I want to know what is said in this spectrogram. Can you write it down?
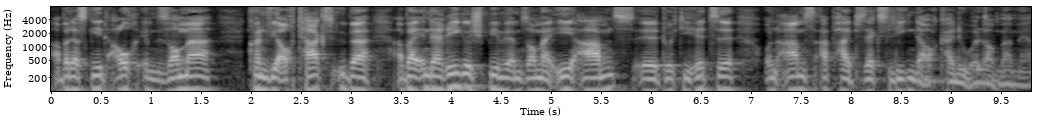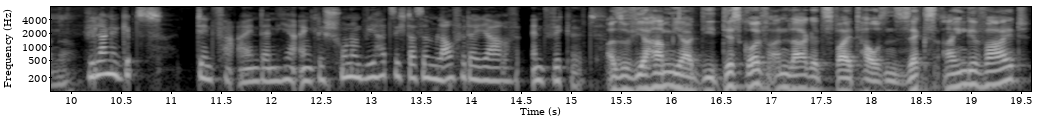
Aber das geht auch im Sommer können wir auch tagsüber, aber in der Regel spielen wir im Sommer eh abends äh, durch die Hitze und abends ab halb sechs liegen da auch keine Urlauber mehr. Ne? Wie lange gibt es den Verein denn hier eigentlich schon und wie hat sich das im Laufe der Jahre entwickelt? Also wir haben ja die Disc Golf Anlage 2006 eingeweiht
